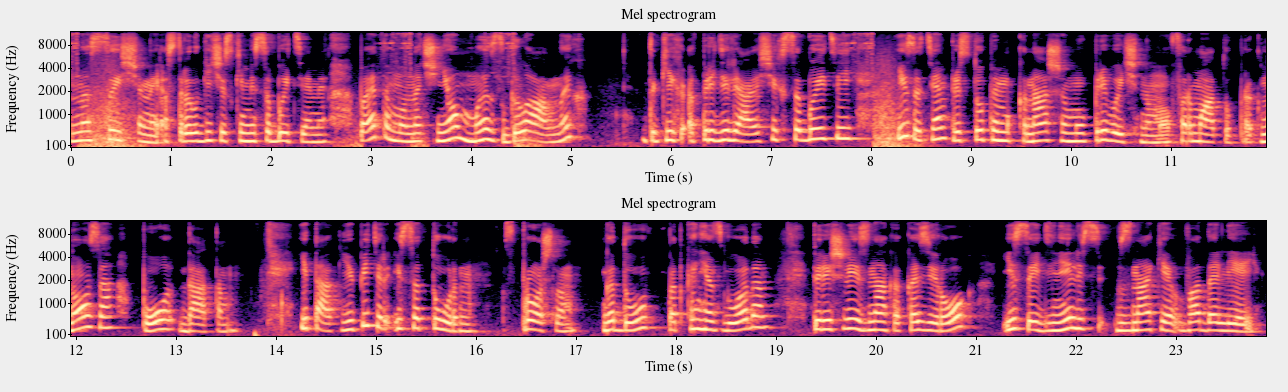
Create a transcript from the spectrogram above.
насыщенный астрологическими событиями, поэтому начнем мы с главных таких определяющих событий и затем приступим к нашему привычному формату прогноза по датам. Итак, Юпитер и Сатурн в прошлом году, под конец года, перешли из знака Козерог и соединились в знаке Водолей.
